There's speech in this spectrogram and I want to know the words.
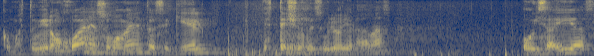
como estuvieron Juan en su momento, Ezequiel, destellos de su gloria nada más, o Isaías,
